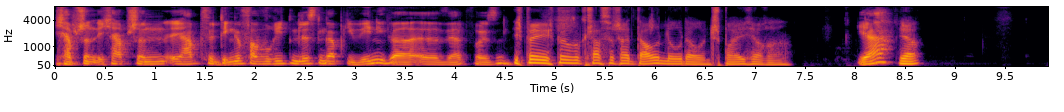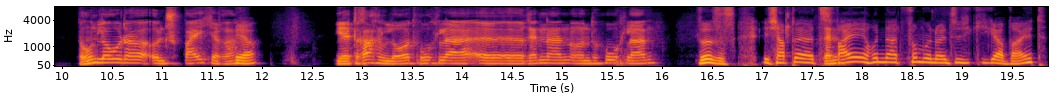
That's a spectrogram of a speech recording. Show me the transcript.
Ich habe schon, ich habe schon, ich habe für Dinge Favoritenlisten gehabt, die weniger äh, wertvoll sind. Ich bin, ich bin so ein klassischer Downloader und Speicherer. Ja? Ja. Downloader und Speicherer. Ja, Wir Drachenlord hochla äh, rendern und hochladen. so ist es. Ich habe äh, 295 Gigabyte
